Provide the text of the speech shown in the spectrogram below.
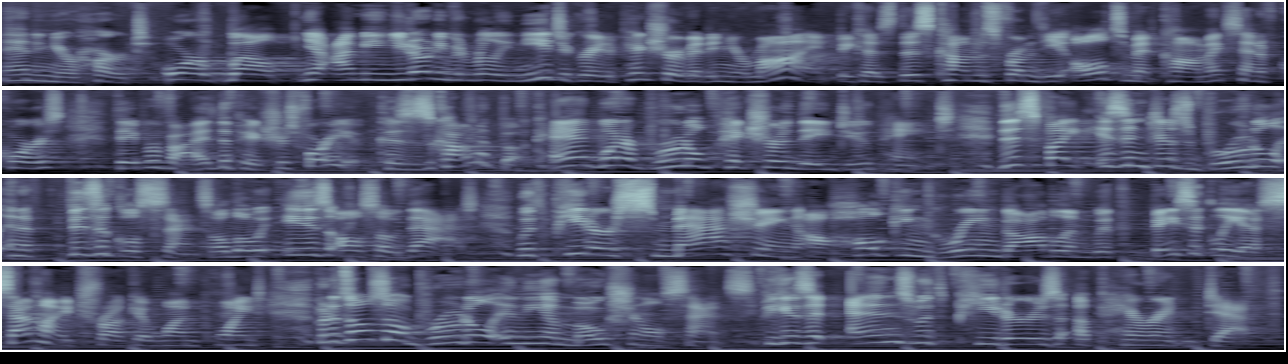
and in your heart. Or, well, yeah, I mean, you don't even really need to create a picture of it in your mind because this comes from the Ultimate Comics, and of course, they provide the pictures for you because it's a comic book. And what a brutal picture they do paint. This fight isn't just brutal in a physical sense, although it is also that, with Peter smashing a hulking green goblin with basically a semi-truck at one point, but it's also brutal in the emotional sense, because it ends with Peter's apparent death.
